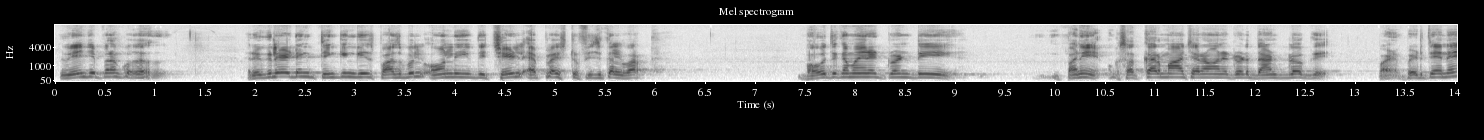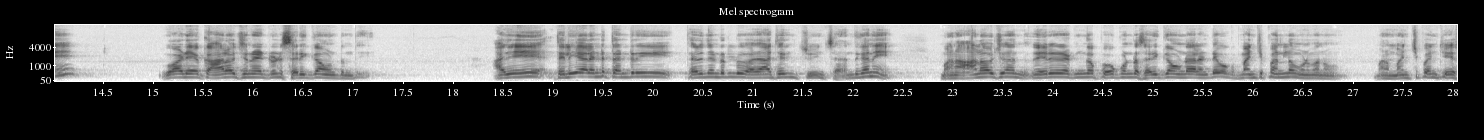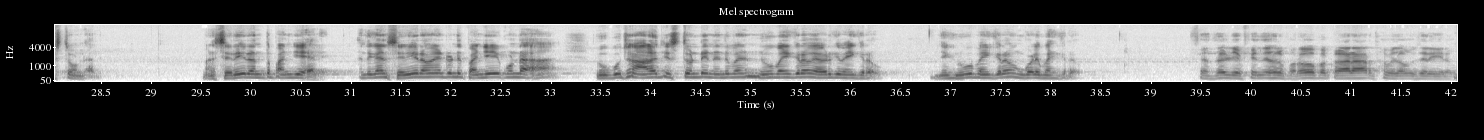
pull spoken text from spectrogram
నువ్వేం చెప్పినా కుదరదు. Regulating thinking is possible only if the child applies to physical work భౌతికమైనటువంటి పని ఒక సత్కర్మాచరణం అనేటువంటి దాంట్లోకి పెడితేనే వాడి యొక్క ఆలోచన అనేటువంటి సరిగ్గా ఉంటుంది. అది తెలియాలంటే తండ్రి తల్లిదండ్రులు అది ఆచరించి చూపించాలి. అందుకని మన ఆలోచన వేరే రకంగా పోకుండా సరిగ్గా ఉండాలంటే ఒక మంచి పనిలో మనం మనం మంచి పని చేస్తూ ఉండాలి. మన శరీరంతో పని చేయాలి. అందుకని శరీరం అనేటువంటి పని చేయకుండా నువ్వు కూర్చొని ఆలోచిస్తుంటే నిన్ను నువ్వు పనికిరావు ఎవరికి పనికిరావు. నీకు నువ్వు పనికిరావు ఇంకోటికి పనికిరావు. పెద్దలు చెప్పింది అసలు పరోపకారార్థం ఇదం శరీరం.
